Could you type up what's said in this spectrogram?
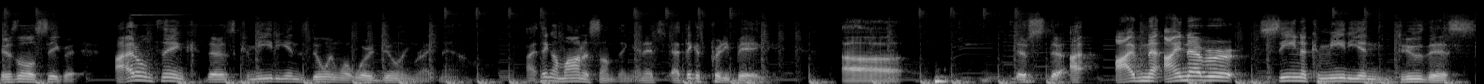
Here's a little secret. I don't think there's comedians doing what we're doing right now. I think I'm onto something, and it's I think it's pretty big. Uh, there's there I I've ne- I never seen a comedian do this,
